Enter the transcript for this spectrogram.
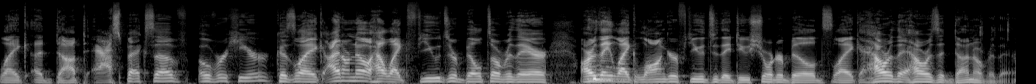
like adopt aspects of over here? Because like I don't know how like feuds are built over there. Are they like longer feuds? Do they do shorter builds? Like how are they? How is it done over there?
